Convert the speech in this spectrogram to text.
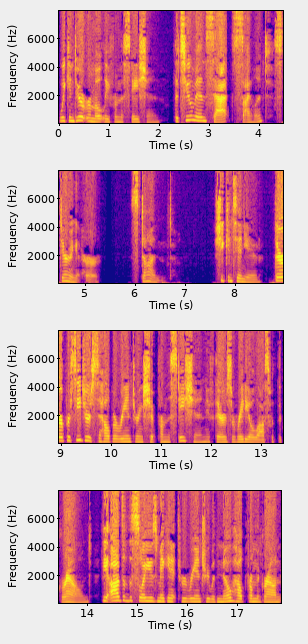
We can do it remotely from the station. The two men sat, silent, staring at her, stunned. She continued. There are procedures to help a reentering ship from the station if there's a radio loss with the ground. The odds of the Soyuz making it through reentry with no help from the ground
